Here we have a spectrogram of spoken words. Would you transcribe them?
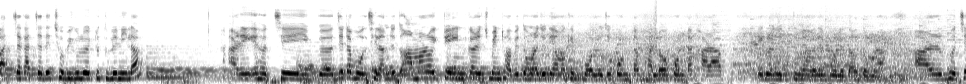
বাচ্চা কাচ্চাদের ছবিগুলো একটু তুলে নিলাম। আর হচ্ছে যেটা বলছিলাম যে আমারও একটু এনকারেজমেন্ট হবে, তোমরা যদি আমাকে বলো যে কোনটা ভালো, কোনটা খারাপ, এগুলো যদি তুমি আমাদের বলে দাও তোমরা। আর হচ্ছে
